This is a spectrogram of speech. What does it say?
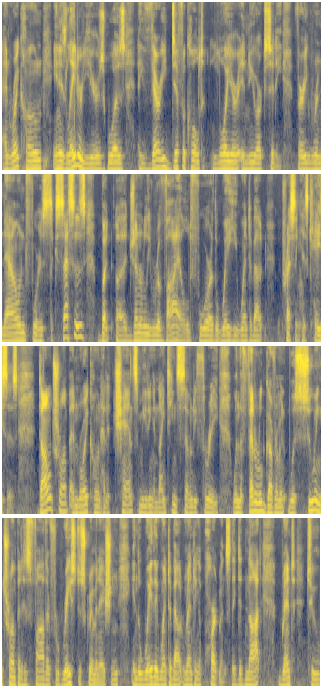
And Roy Cohn, in his later years, was a very difficult lawyer in New York City, very renowned for his successes, but uh, generally reviled for the way he went about pressing his cases. Donald Trump and Roy Cohn had a chance meeting in 1973 when the federal government was suing Trump and his father for race discrimination in the way they went about renting apartments. They did not rent to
